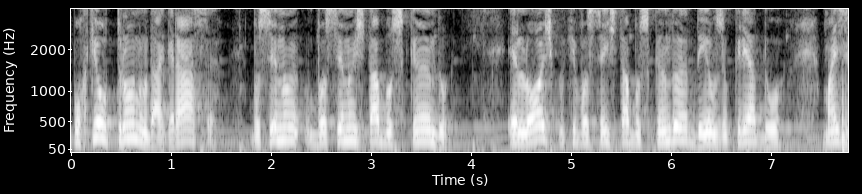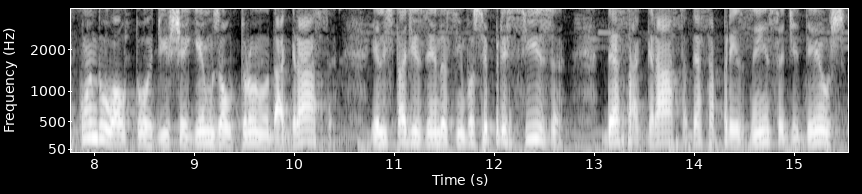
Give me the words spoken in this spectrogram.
Porque o trono da graça você não, você não está buscando. É lógico que você está buscando a Deus, o Criador. Mas quando o autor diz cheguemos ao trono da graça, ele está dizendo assim: você precisa dessa graça, dessa presença de Deus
